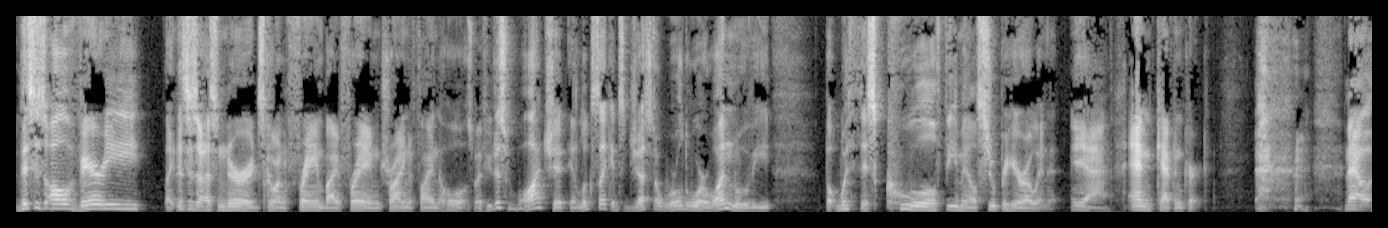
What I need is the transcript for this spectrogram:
this is all very Like this is us nerds going frame by frame trying to find the holes. But if you just watch it, it looks like it's just a World War One movie, but with this cool female superhero in it Yeah. and Captain Kirk. Now,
